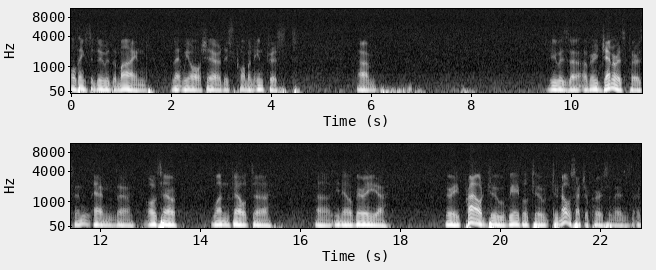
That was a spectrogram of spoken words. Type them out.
all things to do with the mind that we all share this common interest. Um, he was a, a, very generous person, and uh, also one felt, uh, uh, you know, very uh, very proud to be able to, to know such a person as, as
